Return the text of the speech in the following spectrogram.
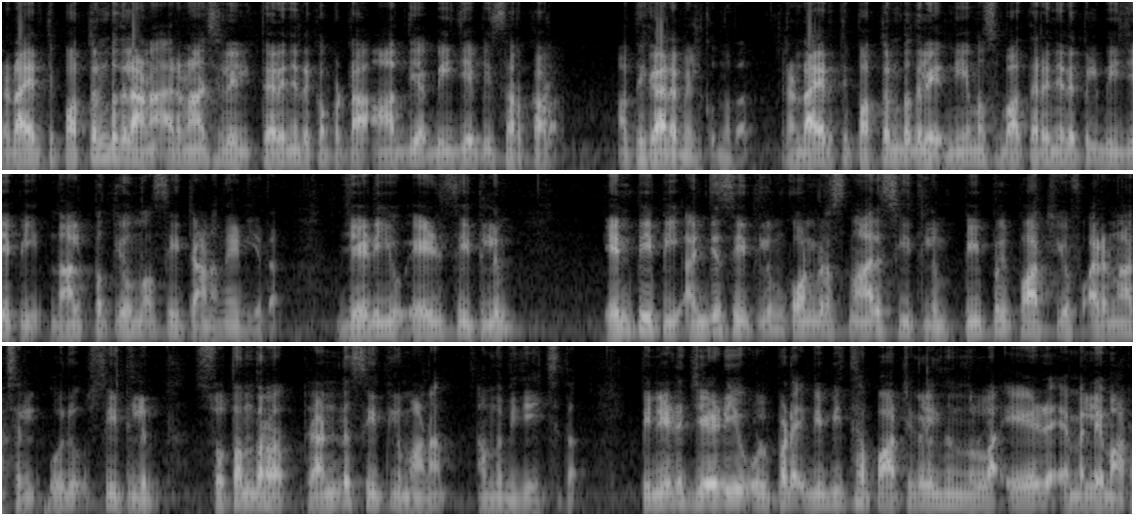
രണ്ടായിരത്തി പത്തൊൻപതിലാണ് അരുണാചലിൽ തെരഞ്ഞെടുക്കപ്പെട്ട ആദ്യ ബി സർക്കാർ അധികാരമേൽക്കുന്നത്. രണ്ടായിരത്തി പത്തൊൻപതിലെ നിയമസഭാ തെരഞ്ഞെടുപ്പിൽ ബി ജെ പി നാൽപ്പത്തിയൊന്ന് സീറ്റാണ് നേടിയത്. ജെ ഡി യു ഏഴ് സീറ്റിലും എൻ പി പി അഞ്ച് സീറ്റിലും കോൺഗ്രസ് നാല് സീറ്റിലും പീപ്പിൾ പാർട്ടി ഓഫ് അരുണാചൽ ഒരു സീറ്റിലും സ്വതന്ത്രർ രണ്ട് സീറ്റിലുമാണ് അന്ന് വിജയിച്ചത്. പിന്നീട് ജെ ഡി യു ഉൾപ്പെടെ വിവിധ പാർട്ടികളിൽ നിന്നുള്ള ഏഴ് എം എൽ എമാർ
